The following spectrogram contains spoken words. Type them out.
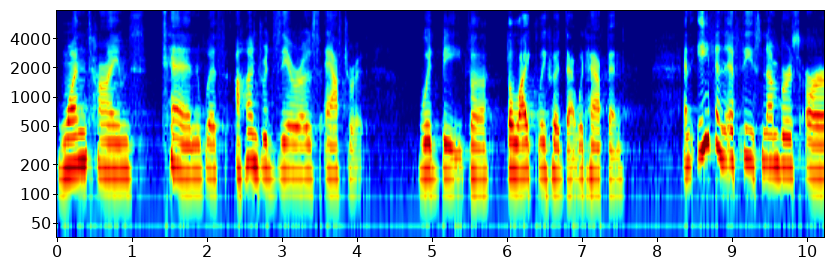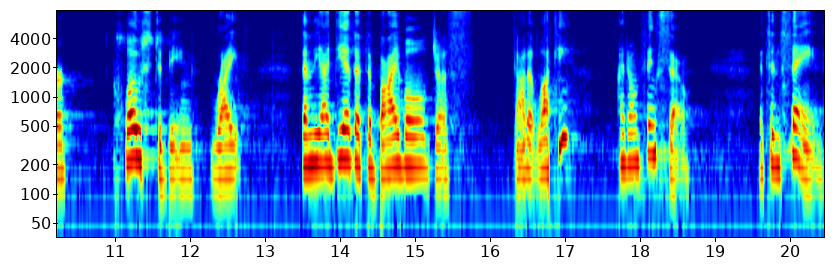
one times 10 with 100 zeros after it would be the, the likelihood that would happen. And even if these numbers are close to being right, then the idea that the Bible just got it lucky, I don't think so. It's insane.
